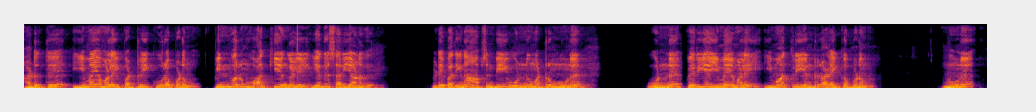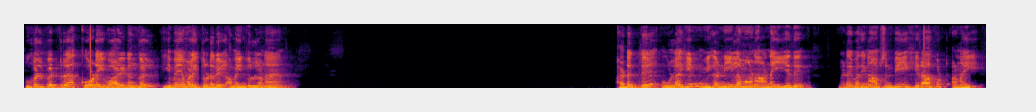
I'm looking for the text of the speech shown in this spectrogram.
அடுத்து இமயமலை பற்றி கூறப்படும் பின்வரும் வாக்கியங்களில் எது சரியானது? விடை பார்த்தீங்கன்னா ஆப்ஷன் பி ஒன்று மற்றும் மூணு. ஒன்று பெரிய இமயமலை இமாத்ரி என்று அழைக்கப்படும். மூணு புகழ்பெற்ற கோடை வாழிடங்கள் இமயமலை தொடரில் அமைந்துள்ளன. அடுத்து உலகின் மிக நீளமான அணை எது? விடை பார்த்தீங்கன்னா ஆப்ஷன் பி ஹிராகுட் அணை.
